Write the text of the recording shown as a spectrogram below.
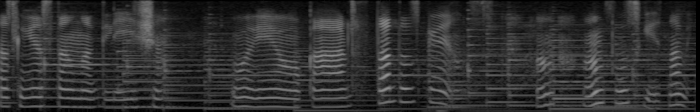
As crianças estão na igreja. Leão, o Carlos, todas as crianças. Antes que também.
